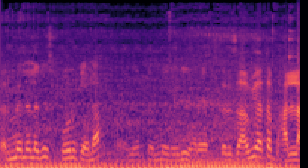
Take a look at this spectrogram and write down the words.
तन्मयला लगेच फोन केला. आणि तन्मय रेडी झाला. तर जाऊया आता भालला.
